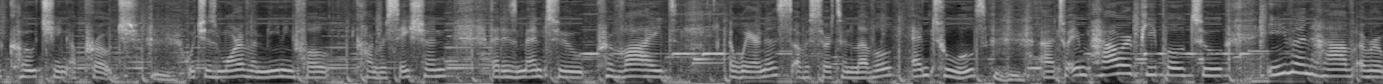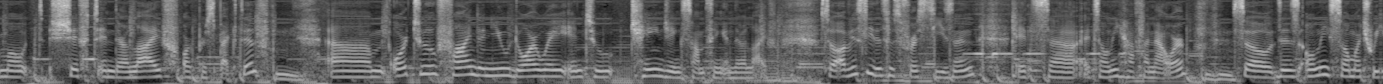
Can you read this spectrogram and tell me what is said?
the coaching approach, which is more of a meaningful conversation that is meant to provide awareness of a certain level and tools uh, to empower people to even have a remote shift in their life or perspective um, or to find a new doorway into changing something in their life. So obviously this is first season. It's uh, it's only half an hour so there's only so much we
